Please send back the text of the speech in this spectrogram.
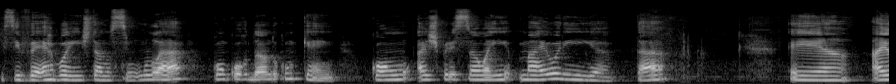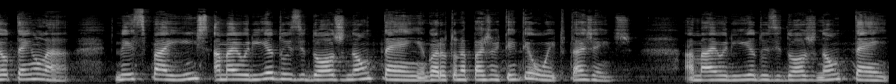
esse verbo aí está no singular, concordando com quem? Com a expressão aí maioria, tá? É, aí eu tenho lá, nesse país, a maioria dos idosos não tem. Agora eu estou na página 88, tá, gente? A maioria dos idosos não tem.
